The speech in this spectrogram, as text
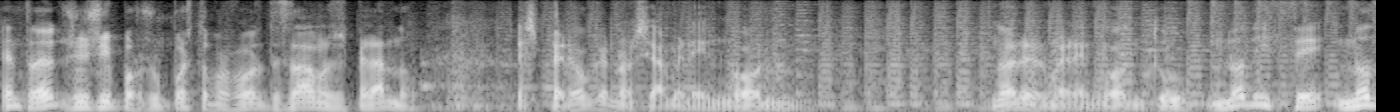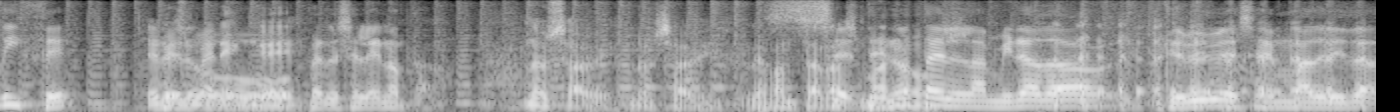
Entra, sí, sí, por supuesto, por favor, te estábamos esperando. Espero que no sea merengón. No eres merengón tú. No dice, no dice, Eres pero, merengue. pero se le nota. No sabes, no sabes. Levanta Se las manos. nota en la mirada que vives en Madrid.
